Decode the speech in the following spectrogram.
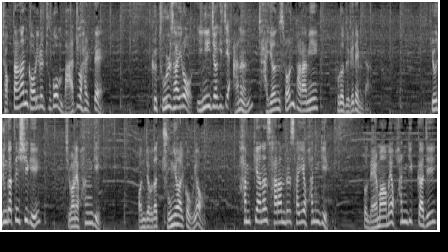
적당한 거리를 두고 마주할 때 그 둘 사이로 인위적이지 않은 자연스러운 바람이 불어들게 됩니다. 요즘 같은 시기 집안의 환기 언제보다 중요할 거고요. 함께하는 사람들 사이의 환기 또 내 마음의 환기까지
